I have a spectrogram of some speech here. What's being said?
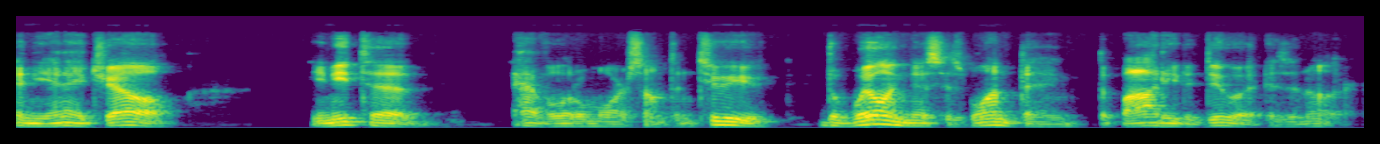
in the NHL, you need to have a little more something to you the willingness is one thing, the body to do it is another.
